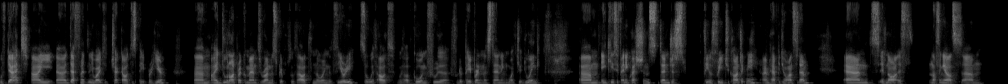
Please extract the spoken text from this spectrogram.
with that, I uh, definitely invite you to check out this paper here. Um, I do not recommend to run the scripts without knowing the theory, so without without going through the through the paper and understanding what you're doing. Um, in case of any questions, then just feel free to contact me. I'm happy to answer them. And if not, if nothing else um,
